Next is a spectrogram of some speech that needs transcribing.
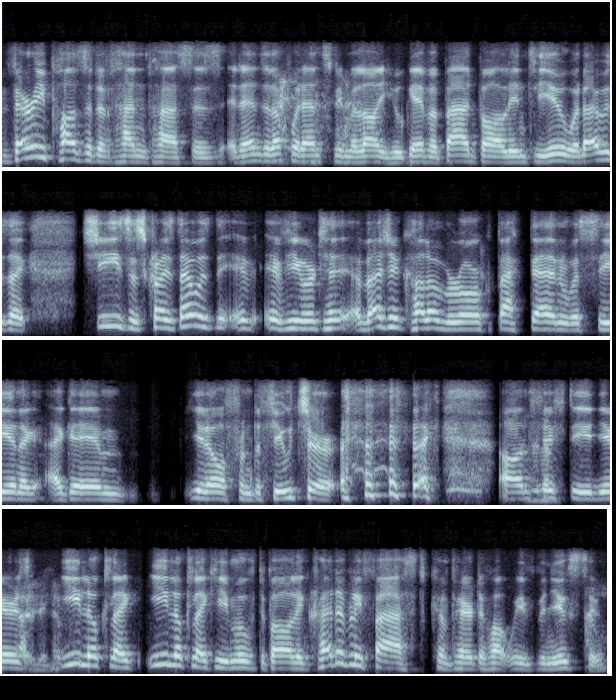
very positive hand passes. It ended up with Anthony Molloy, who gave a bad ball into you. And I was like, Jesus Christ, that was the, if, if you were to imagine Colm O'Rourke back then was seeing a, a game you know, from the future, like on 15 years. He looked like he looked like he moved the ball incredibly fast compared to what we've been used to.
